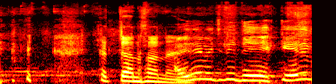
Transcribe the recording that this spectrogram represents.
ਕੱਚਾ ਨਿਸ਼ਾਨਾ ਹੈ। ਇਹਦੇ ਵਿੱਚ ਦੀ ਦੇਖ ਕੇ ਇਹਦੇ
